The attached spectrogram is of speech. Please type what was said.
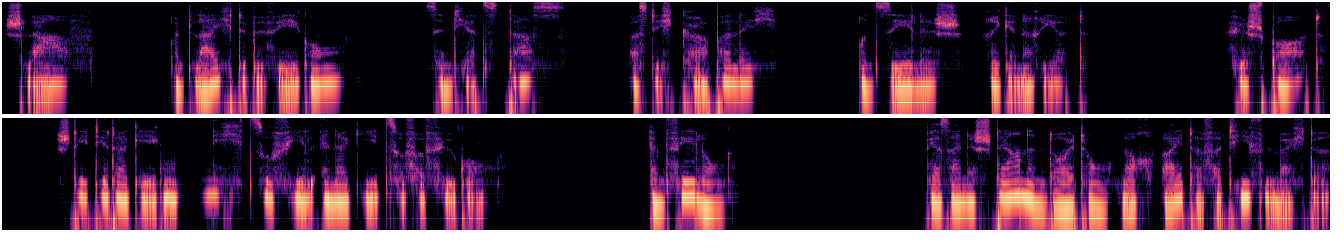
Schlaf und leichte Bewegung sind jetzt das, was dich körperlich und seelisch regeneriert. Für Sport steht dir dagegen nicht so viel Energie zur Verfügung. Empfehlung. Wer seine Sternendeutung noch weiter vertiefen möchte,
